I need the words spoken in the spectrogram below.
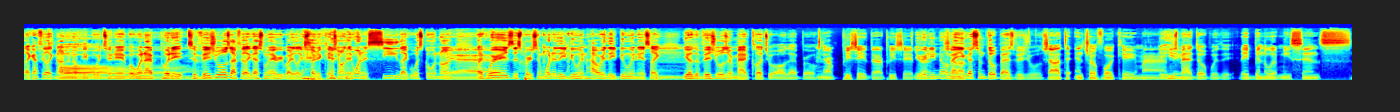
like I feel like not enough people were tuning in. But when I put it to Oh. visuals, I feel like that's when everybody like started catching on. They want to see like what's going on. Yeah. Like where is this person? What are they doing? How are they doing? It's like Mm. yo, the visuals are mad clutch with all that, bro. Yeah, I appreciate that. Appreciate it. You that. already know, Shout man. You got some dope ass visuals. shout out to Intro 4K, man. Yeah, he's They- mad dope with it. They've been with me since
